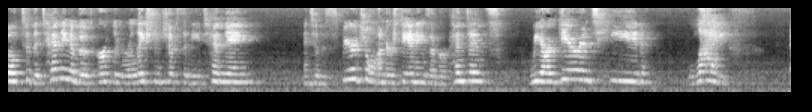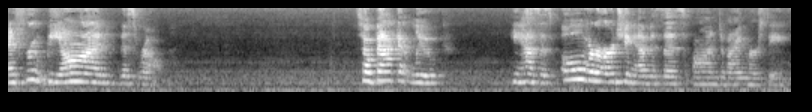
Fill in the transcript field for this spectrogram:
both to the tending of those earthly relationships that need tending and to the spiritual understandings of repentance, we are guaranteed life and fruit beyond this realm. So, back at Luke, he has this overarching emphasis on divine mercy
